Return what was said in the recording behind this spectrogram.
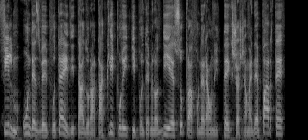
film unde îți vei putea edita durata clipului, tipul de melodie, suprapunerea unui text și așa mai departe,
